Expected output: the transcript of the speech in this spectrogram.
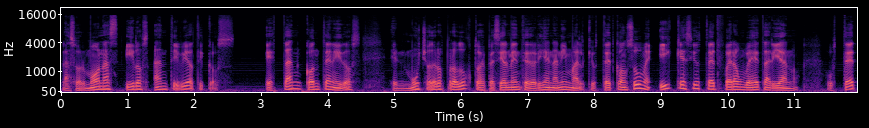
las hormonas y los antibióticos están contenidos en muchos de los productos, especialmente de origen animal, que usted consume y que si usted fuera un vegetariano, usted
